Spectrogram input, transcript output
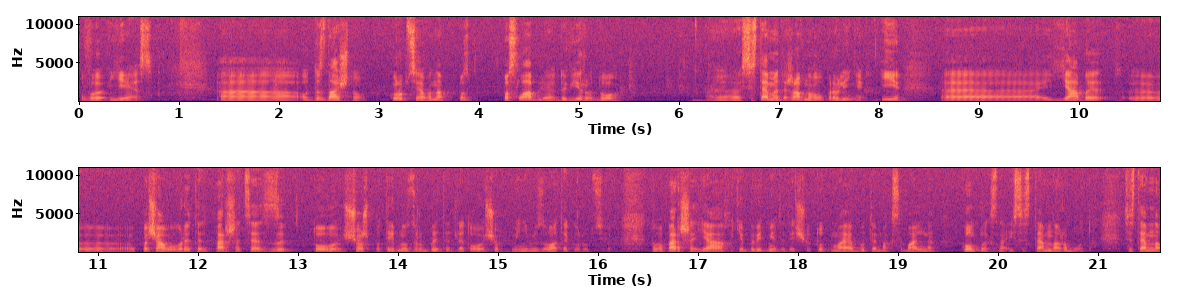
в ЄС. Однозначно, корупція вона послаблює довіру до системи державного управління. І я би е, почав говорити перше, це з того, що ж потрібно зробити для того, щоб мінімізувати корупцію. Ну, по-перше, я хотів би відмітити, що тут має бути максимальна комплексна і системна робота. Системна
